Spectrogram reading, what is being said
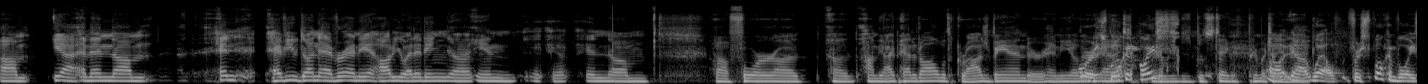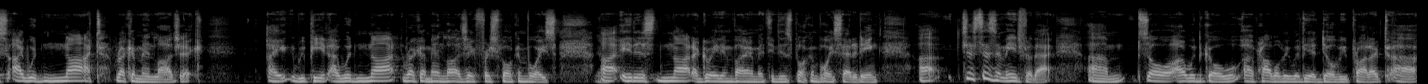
Um, yeah, and then um, and have you done ever any audio editing uh, in in um, uh, for uh, uh, on the iPad at all with GarageBand or any other Or app? spoken voice? Or just pretty much. Oh, yeah. Well, for spoken voice, I would not recommend Logic. I repeat, I would not recommend Logic for spoken voice. Uh, it is not a great environment to do spoken voice editing. Uh, just isn't made for that. Um, so I would go uh, probably with the Adobe product uh,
